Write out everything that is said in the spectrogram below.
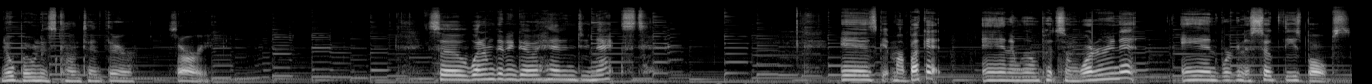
No bonus content there. Sorry. So what I'm going to go ahead and do next is get my bucket and I'm going to put some water in it and we're going to soak these bulbs.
